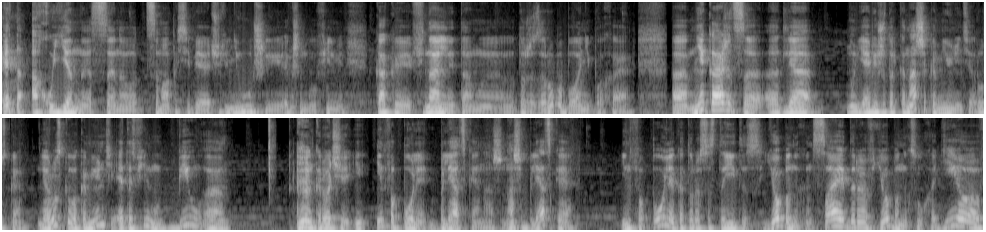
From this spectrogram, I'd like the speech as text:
это охуенная сцена вот сама по себе, чуть ли не лучший экшен был в фильме, как и финальный там э, тоже заруба была неплохая. А, мне кажется, э, для ну, я вижу только наше комьюнити, русское. Для русского комьюнити этот фильм убил, э, короче, инфополе блядское наше. Наше блядское инфополе, которое состоит из ебаных инсайдеров, ебаных слуходелов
